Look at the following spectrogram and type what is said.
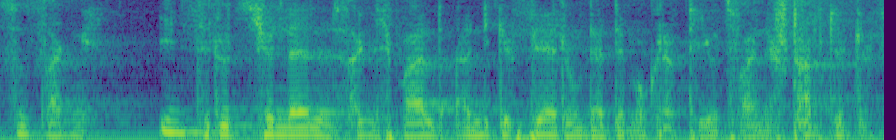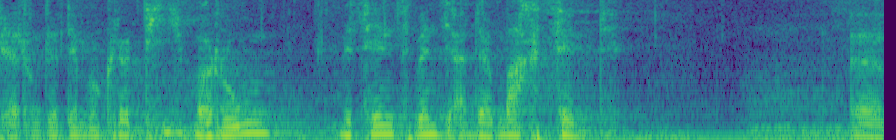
sozusagen institutionell, sage ich mal, eine Gefährdung der Demokratie, und zwar eine starke Gefährdung der Demokratie. Warum? Wir sehen es, wenn sie an der Macht sind. Äh,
